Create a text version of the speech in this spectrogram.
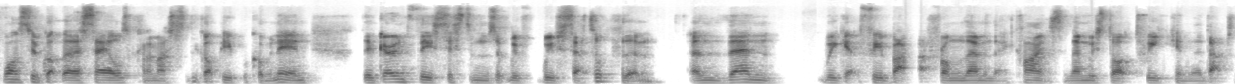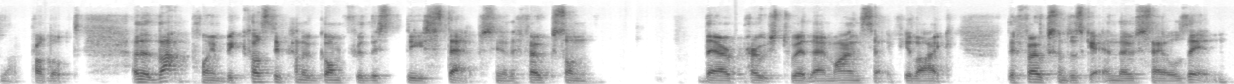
once they've got their sales kind of mastered, they've got people coming in, they go into these systems that we've we've set up for them. And then we get feedback from them and their clients, and then we start tweaking and adapting that product. And at that point, because they've kind of gone through this these steps, you know, they focus on their approach to it, their mindset, if you like, they focus on just getting those sales in,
